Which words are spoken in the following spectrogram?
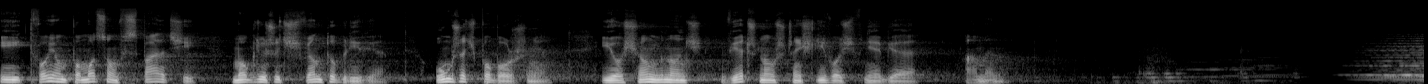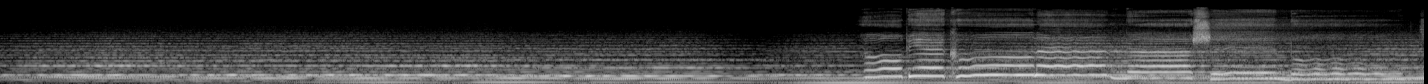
i Twoją pomocą wsparci mogli żyć świątobliwie, umrzeć pobożnie i osiągnąć wieczną szczęśliwość w niebie. Amen. Opiekunem naszym bądź.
